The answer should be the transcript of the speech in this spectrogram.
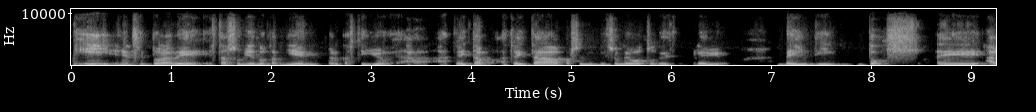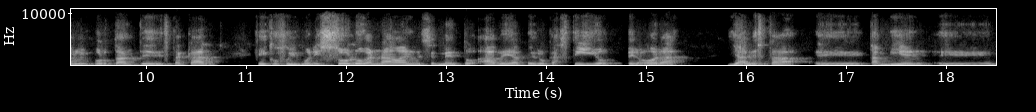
y en el sector AB está subiendo también Pedro Castillo a, a 30%, a 30 de intención de voto desde el previo 22. Eh, algo importante destacar Keiko Fujimori solo ganaba en el segmento AB a Pedro Castillo, pero ahora ya le está eh, también, eh,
